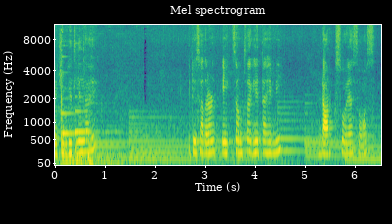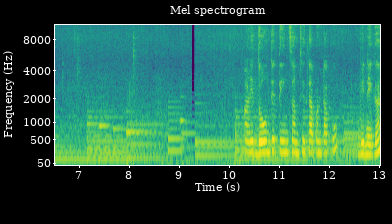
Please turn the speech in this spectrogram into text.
केचप घेतलेला आहे. इथे साधारण एक चमचा घेत आहे मी डार्क सोया सॉस आणि दोन ते तीन चमचे ते आपण टाकू विनेगर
